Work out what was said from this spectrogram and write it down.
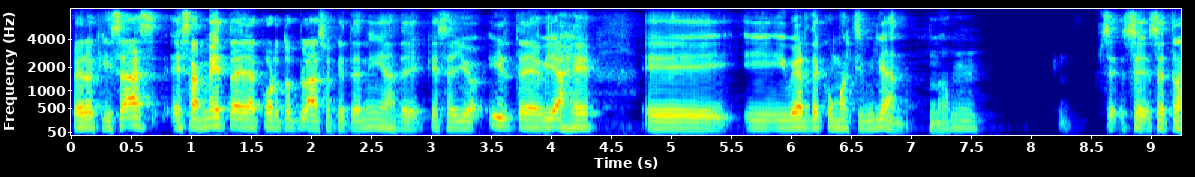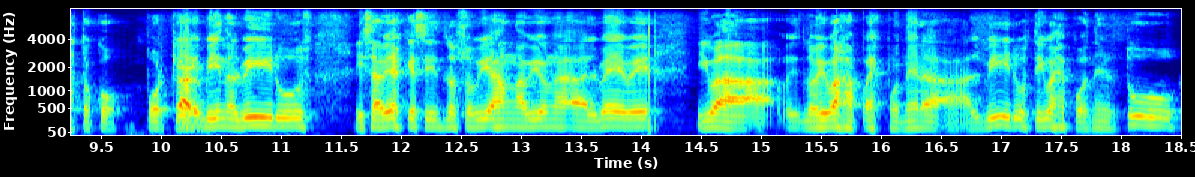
Pero quizás esa meta de a corto plazo que tenías de, qué sé yo, irte de viaje eh, y, verte con Maximiliano, ¿no? Mm. Se, se, trastocó. Porque vino el virus y sabías que si lo subías a un avión al bebé iba lo ibas a exponer al virus, te ibas a exponer tú,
